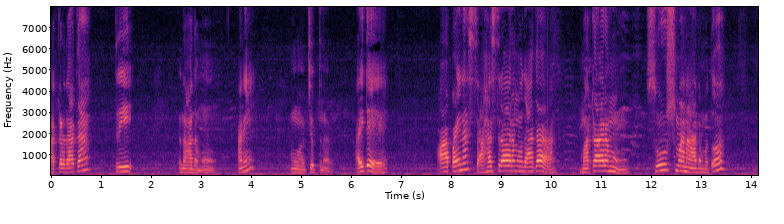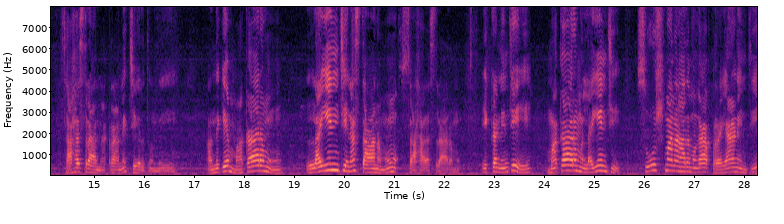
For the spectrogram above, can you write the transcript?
అక్కడ దాకా త్రి నాదము అని చెప్తున్నారు. అయితే ఆ పైన సహస్రారము దాకా మకారము సూక్ష్మనాదముతో సహస్రారాన్ని చేరుతుంది. అందుకే మకారము లయించిన స్థానము సహస్రారము. ఇక్కడి నుంచి మకారం లయించి సూక్ష్మనాదముగా ప్రయాణించి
